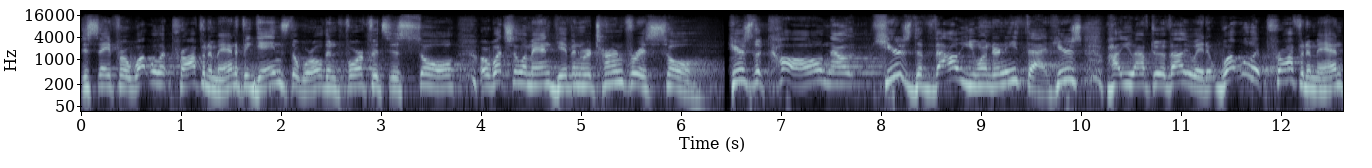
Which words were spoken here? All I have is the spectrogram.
to say, For what will it profit a man if he gains the world and forfeits his soul? Or what shall a man give in return for his soul? Here's the call. Now, here's the value underneath that. Here's how you have to evaluate it. What will it profit a man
